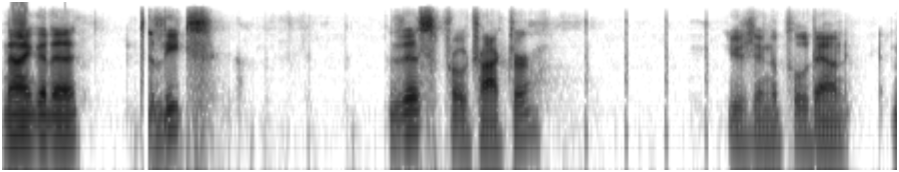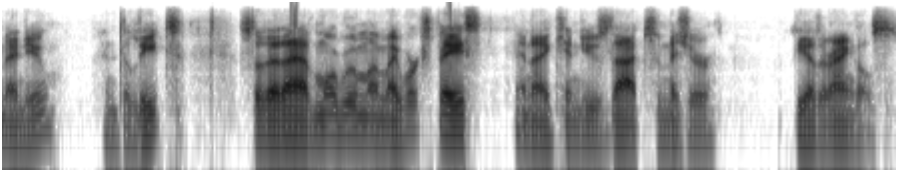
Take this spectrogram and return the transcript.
Now I'm going to delete this protractor using the pull down menu and delete so that I have more room on my workspace and I can use that to measure the other angles.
